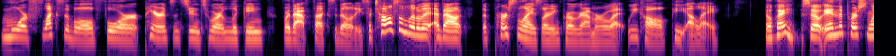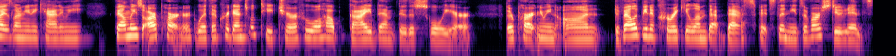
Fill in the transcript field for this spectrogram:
more flexible for parents and students who are looking for that flexibility. So tell us a little bit about the personalized learning program or what we call PLA. Okay. So in the Personalized Learning Academy, families are partnered with a credentialed teacher who will help guide them through the school year. They're partnering on developing a curriculum that best fits the needs of our students.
